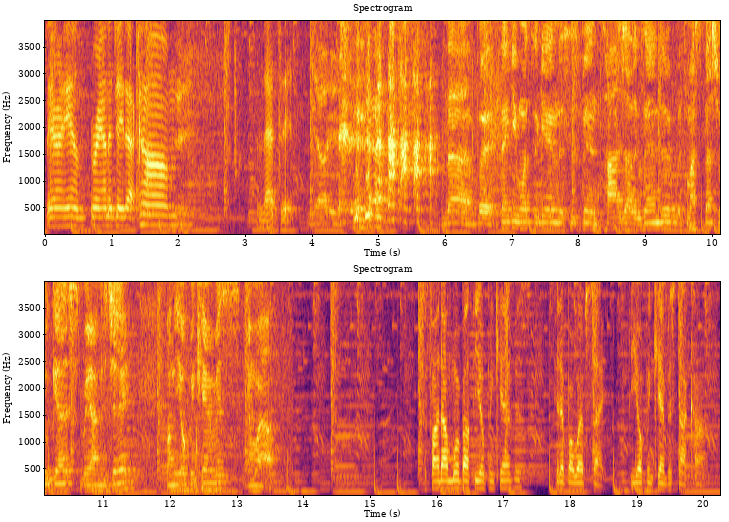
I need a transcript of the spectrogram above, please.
There I am. RayanaJ.com. Hey, And that's it. out here. nah, but thank you once again. This has been Taj Alexander with my special guest, Rayana J, on the Open Canvas, and we're out. To find out more about the Open Canvas, hit up our website, theopencanvas.com.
